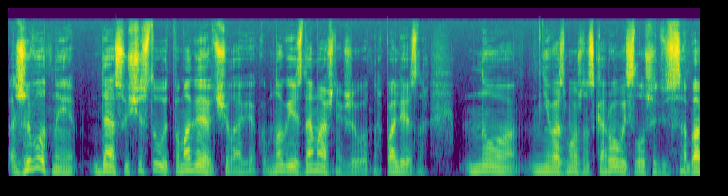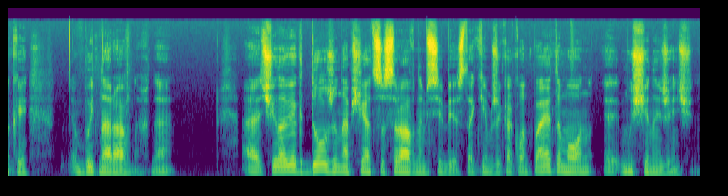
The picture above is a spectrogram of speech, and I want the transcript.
Животные, да, существуют, помогают человеку. Много есть домашних животных, полезных. Но невозможно с коровой, с лошадью, с собакой быть на равных, да. А человек должен общаться с равным себе, с таким же, как он. Поэтому он э, мужчина и женщина.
